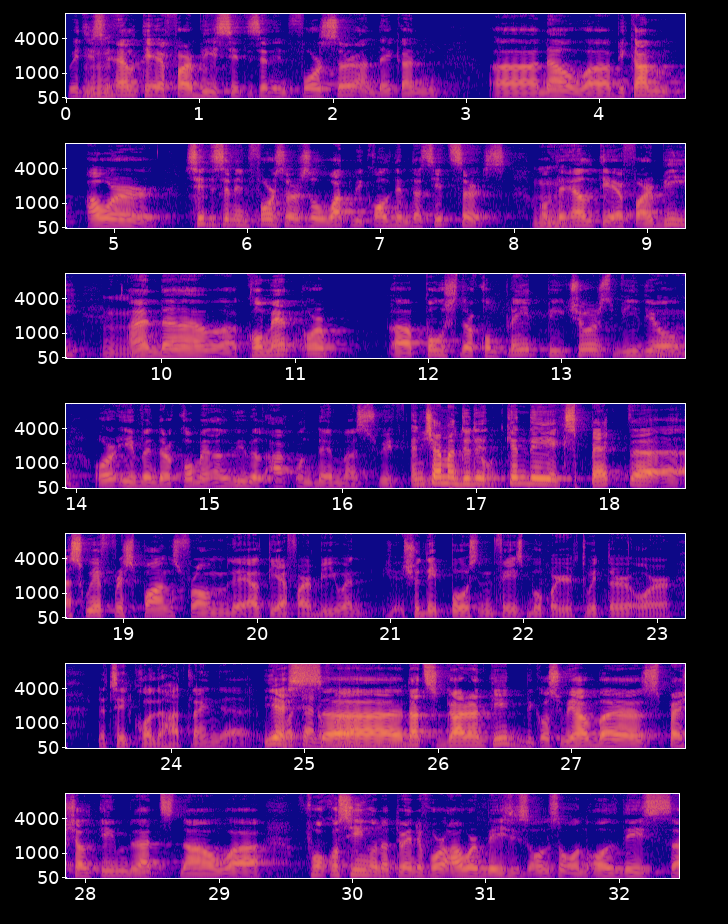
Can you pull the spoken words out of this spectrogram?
which is LTFRB Citizen Enforcer, and they can uh, now uh, become our citizen enforcer. So what we call them the sitzers of the LTFRB, and uh, comment or uh, post their complaint, pictures, video, or even their comment, and we will act on them uh, swiftly. And Chairman, do they, can they expect uh, a swift response from the LTFRB when should they post in Facebook or your Twitter or let's say call the hotline? Uh, Yes, kind of, uh, that's guaranteed because we have a special team that's now uh, focusing on a 24-hour basis also on all these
